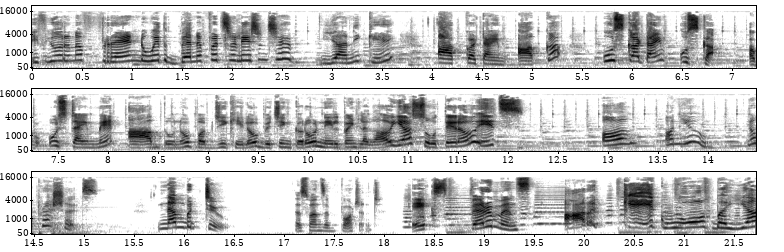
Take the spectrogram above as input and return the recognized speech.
if you are in a friend with benefits relationship यानी कि आपका टाइम आपका, उसका टाइम उसका। अब उस टाइम में आप दोनों पबजी खेलो बिचिंग करो नेल पेंट लगाओ या सोते रहो it's all on you no pressures number two this one's important experiments are a cake walk भैया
